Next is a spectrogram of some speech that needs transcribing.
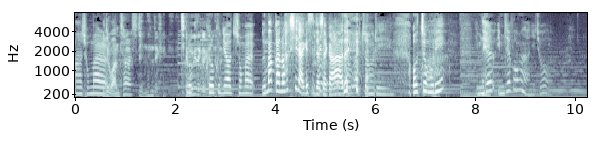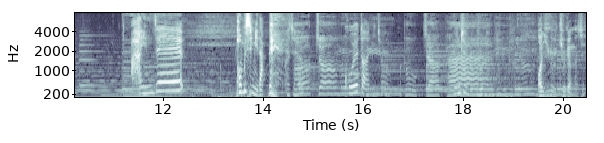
아 정말 이들 완창할 수도 있는데 제목이 생각이 안 그렇군요. 정말 음악가는 확실히 알겠습니다. 제가 네. 어쩜 우리. 어쩜 우리 임재, 임재범은 아니죠? 아 임재 범씨입니다. 네. 맞아요? 고해도 아니죠? 뭔지 모르겠네. 아니 이게 왜 기억이 안 나지?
